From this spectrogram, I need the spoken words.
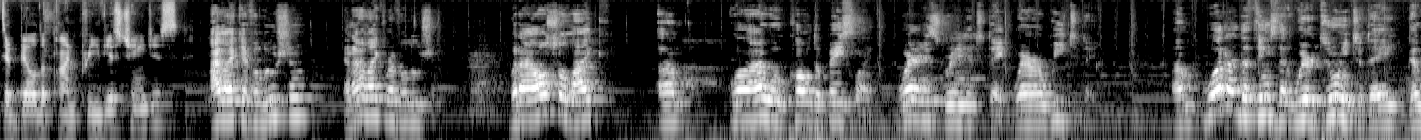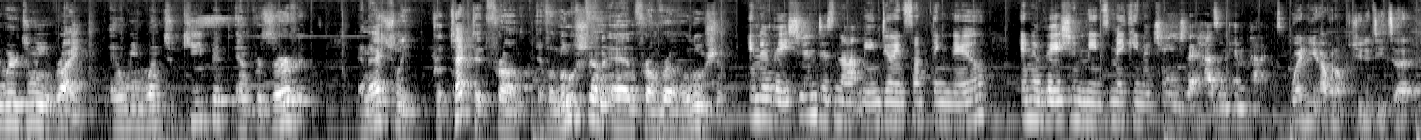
to build upon previous changes. I like evolution and I like revolution, but I also like um, what I will call the baseline. Where is graded today? Where are we today? Um, what are the things that we're doing today that we're doing right and we want to keep it and preserve it and actually protect it from evolution and from revolution? Innovation does not mean doing something new. Innovation means making a change that has an impact. When you have an opportunity to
